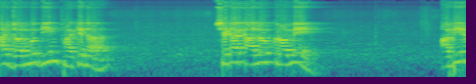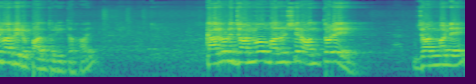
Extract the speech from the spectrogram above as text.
আর জন্মদিন থাকে না, সেটা কালো ক্রমে আবির্ভাবে রূপান্তরিত হয়। কারোর জন্ম মানুষের অন্তরে জন্ম নেয়,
